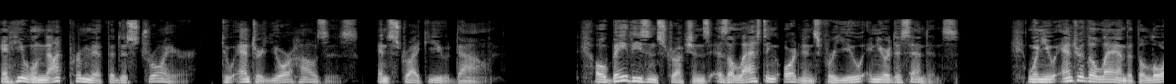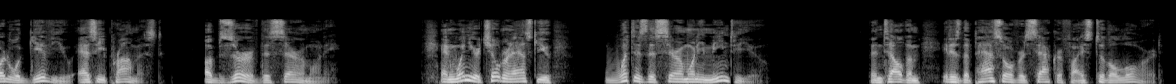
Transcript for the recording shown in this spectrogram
And he will not permit the destroyer to enter your houses and strike you down. Obey these instructions as a lasting ordinance for you and your descendants. When you enter the land that the lord will give you as he promised observe this ceremony. And when your children ask you what does this ceremony mean to you? then tell them it is the passover sacrifice to the lord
